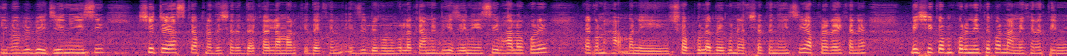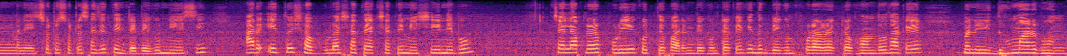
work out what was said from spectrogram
কীভাবে ভেজে নিয়েছি, সেটাই আজকে আপনাদের সাথে দেখাইলাম আর কি। দেখেন, এই যে বেগুনগুলোকে আমি ভেজে নিয়েছি ভালো করে। এখন মানে সবগুলো বেগুন একসাথে নিয়েছি। আপনারা এখানে বেশি কম করে নিতে পারেন। আমি এখানে তিন মানে ছোট ছোট সাইজের তিনটে বেগুন নিয়েছি। আর এ তো সবগুলোর সাথে একসাথে মিশিয়ে নেব। চাইলে আপনারা পুড়িয়ে করতে পারেন বেগুনটাকে, কিন্তু বেগুন পোড়ার একটা গন্ধ থাকে মানে ধুমার গন্ধ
